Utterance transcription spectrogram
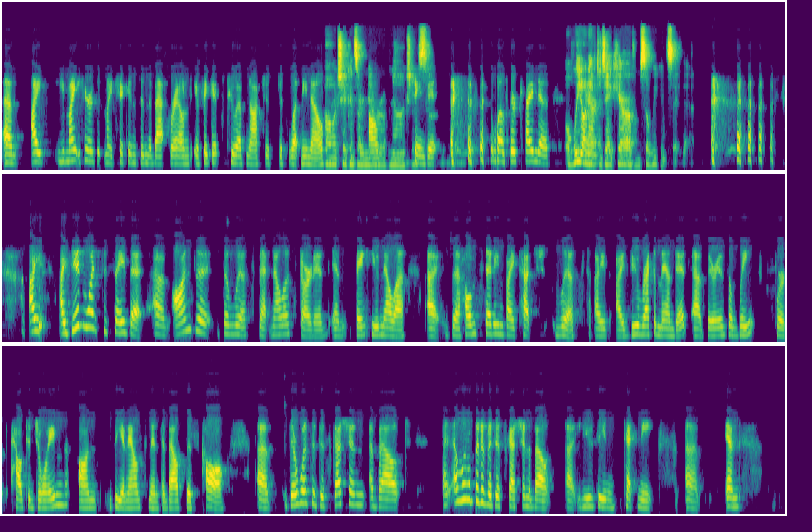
Um, I you might hear that my chickens in the background. If it gets too obnoxious, just let me know. Oh, chickens are never I'll obnoxious. Change it. well, they're kind of. Oh, we don't have to take care of them, so we can say that. I I did want to say that um, on the the list that Nella started, and thank you, Nella. Uh, the homesteading by touch list. I, I do recommend it. Uh, there is a link for how to join on the announcement about this call. Uh, there was a discussion about a, a, little bit of a discussion about uh, using techniques. Uh, and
